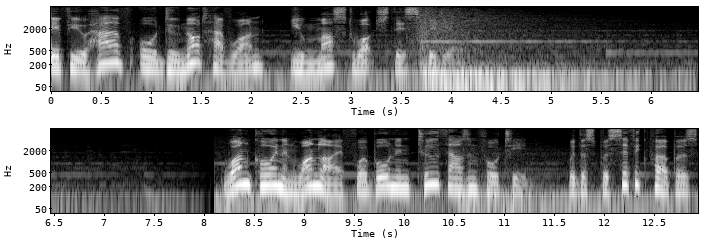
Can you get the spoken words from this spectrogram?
If you have or do not have one, you must watch this video. OneCoin and One Life were born in 2014 with the specific purpose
